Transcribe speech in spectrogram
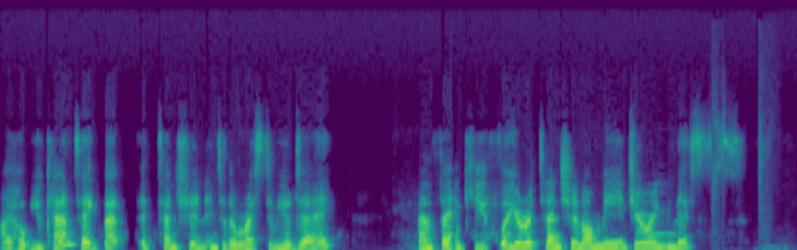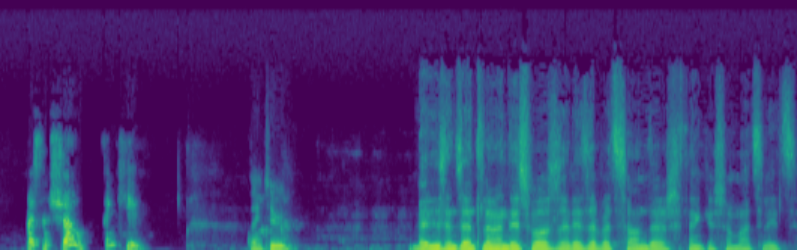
I hope you can take that attention into the rest of your day. And thank you for your attention on me during this present show. Thank you. Thank you. Ladies and gentlemen, this was Elizabeth Saunders. Thank you so much, Liz,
